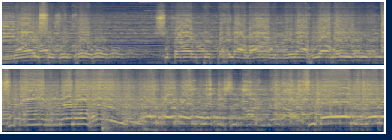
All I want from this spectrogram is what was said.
न्याय से देखो शिकार पे पहला वार मेरा हुआ है। शिकार मेरा है। शिकार मेरा शिकार मेरा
